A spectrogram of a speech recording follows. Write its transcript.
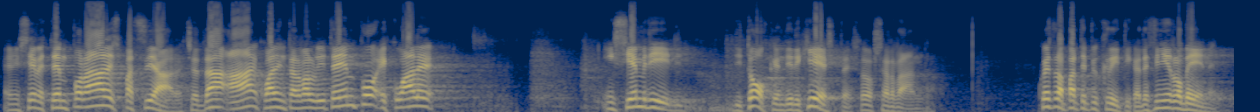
È un insieme temporale e spaziale, cioè da a quale intervallo di tempo e quale insieme di, di token, di richieste sto osservando. Questa è la parte più critica, definirlo bene.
